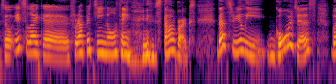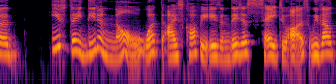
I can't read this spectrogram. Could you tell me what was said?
So it's like a frappuccino thing in Starbucks. That's really gorgeous, but if they didn't know what the iced coffee is and they just say to us without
